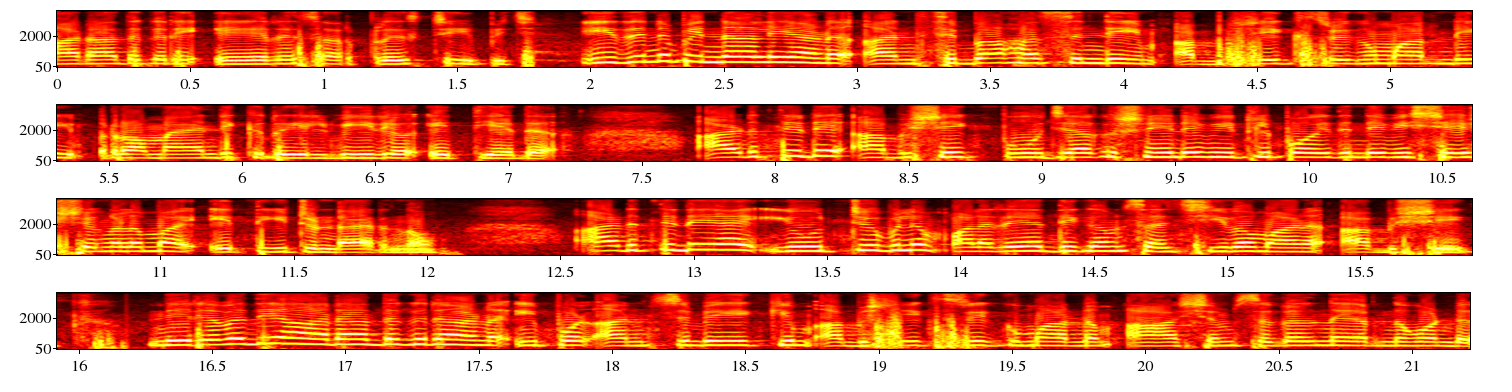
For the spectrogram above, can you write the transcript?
ആരാധകരെ ഏറെ സർപ്രൈസ് ചെയ്യിപ്പിച്ചു. ഇതിന് പിന്നാലെയാണ് അൻസിബ ഹസിന്റെയും അഭിഷേക് ശ്രീകുമാറിന്റെയും റൊമാന്റിക് റീൽ വീഡിയോ എത്തിയത്. അടുത്തിടെ അഭിഷേക് പൂജാകൃഷ്ണയുടെ വീട്ടിൽ പോയതിന്റെ വിശേഷങ്ങളുമായി എത്തിയിട്ടുണ്ടായിരുന്നു. അടുത്തിടെയായി യൂട്യൂബിലും വളരെയധികം സജീവമാണ് അഭിഷേക്. നിരവധി ആരാധകരാണ് ഇപ്പോൾ അൻസിബയ്ക്കും അഭിഷേക് ശ്രീകുമാറിനും ആശംസകൾ നേർന്നുകൊണ്ട്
